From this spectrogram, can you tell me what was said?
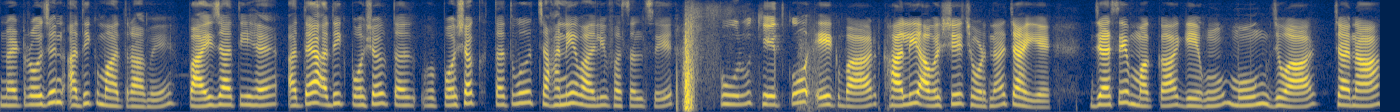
नाइट्रोजन अधिक मात्रा में पाई जाती है, अतः अधिक पोषक तत्व पोषक तत्व चाहने वाली फ़सल से पूर्व खेत को एक बार खाली अवश्य छोड़ना चाहिए, जैसे मक्का, गेहूँ, मूंग, ज्वार, चना,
